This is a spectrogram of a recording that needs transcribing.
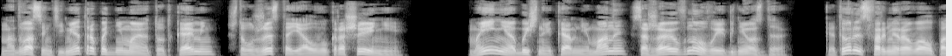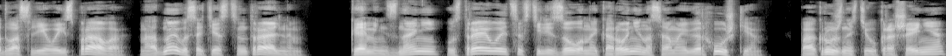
На 2 сантиметра поднимаю тот камень, что уже стоял в украшении. Мои необычные камни маны сажаю в новые гнезда, которые сформировал по два слева и справа, на одной высоте с центральным. Камень знаний устраивается в стилизованной короне на самой верхушке. По окружности украшения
